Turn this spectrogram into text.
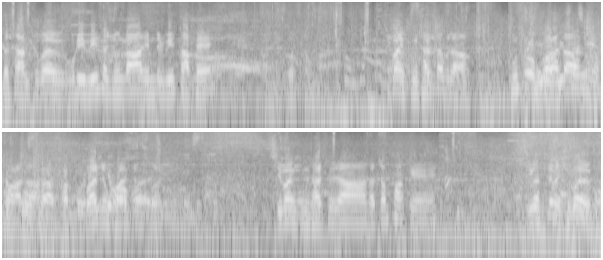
나 잠 죽어요. 우리 윈스턴 죽는다. 님들 윈스턴 앞에. 그렇죠. 디바이 궁잘 쏴보자. 궁 쓰고 이거 부활하자 자꾸 부활하자. 자- 부활 좀 부활 좀. 부활 좀 디바이 궁잘 쓰자. 나 점프할게. 이거 쓰면 죽어요 이거.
